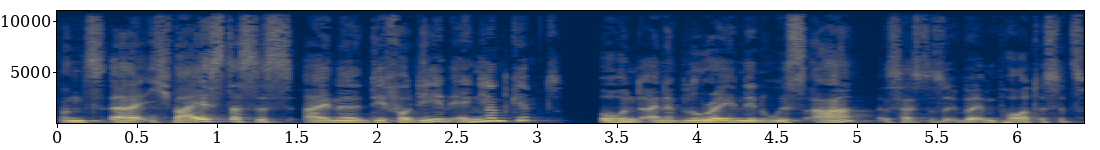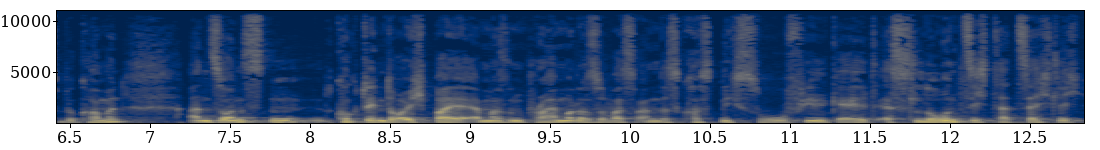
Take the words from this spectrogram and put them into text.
Und äh, ich weiß, dass es eine DVD in England gibt und eine Blu-ray in den USA. Das heißt, also über Import ist er zu bekommen. Ansonsten guckt den euch bei Amazon Prime oder sowas an. Das kostet nicht so viel Geld. Es lohnt sich tatsächlich.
